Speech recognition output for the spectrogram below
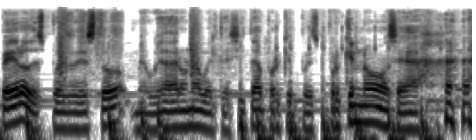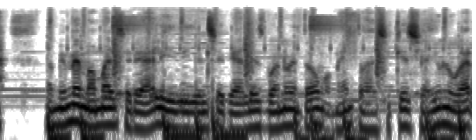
Pero después de esto me voy a dar una vueltecita porque pues, ¿por qué no? O sea, a mí me mama el cereal y, el cereal es bueno en todo momento. Así que si hay un lugar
